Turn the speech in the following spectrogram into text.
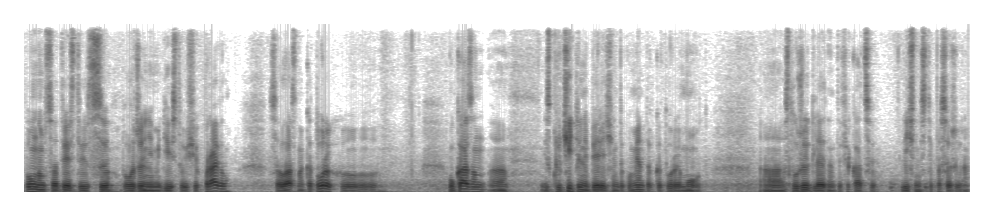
в полном соответствии с положениями действующих правил, согласно которых э, указан э, исключительный перечень документов, которые могут э, служить для идентификации личности пассажира.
